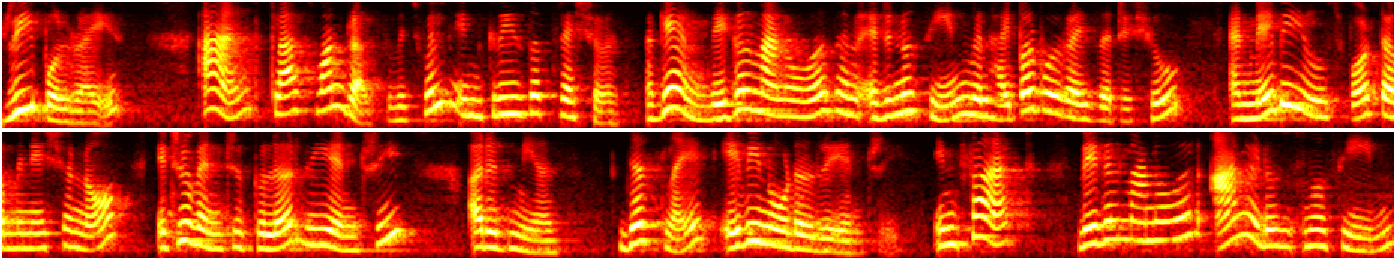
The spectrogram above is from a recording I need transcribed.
repolarized and class 1 drugs which will increase the threshold. Again vagal maneuvers and adenosine will hyperpolarize the tissue and may be used for termination of atrioventricular reentry arrhythmias just like AV nodal reentry. In fact, vagal maneuver and adenosine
